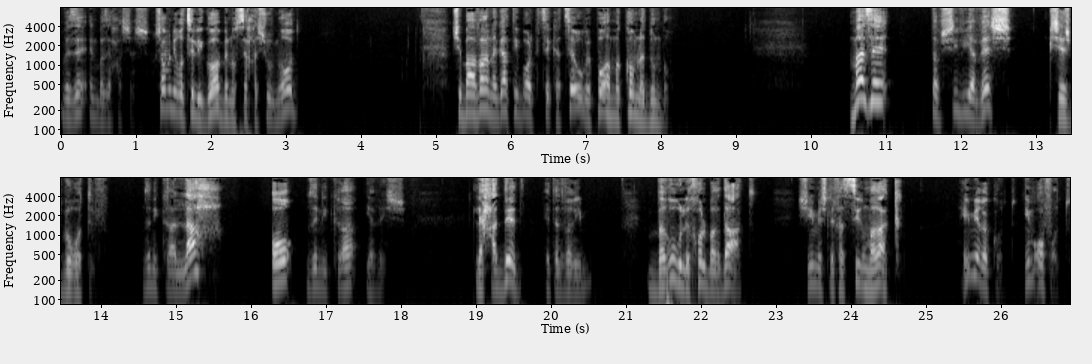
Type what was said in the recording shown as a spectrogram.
וזה, אין בזה חשש. עכשיו אני רוצה לנגוע בנושא חשוב מאוד, שבעבר נגעתי בו על קצה קצהו, ופה המקום לדון בו. מה זה תבשיל יבש כשיש בו רוטב? זה נקרא לח, או זה נקרא יבש. לחדד את הדברים, ברור לכל בר דעת שאם יש לך סיר מרק עם ירקות, עם עופות,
